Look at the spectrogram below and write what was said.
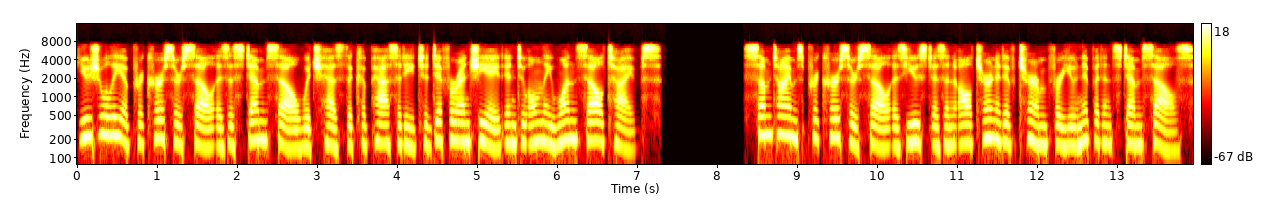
Usually a precursor cell is a stem cell which has the capacity to differentiate into only one cell types. Sometimes precursor cell is used as an alternative term for unipotent stem cells.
